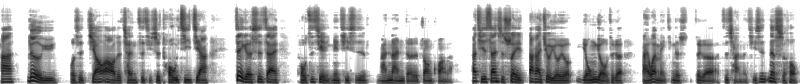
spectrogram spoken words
他乐于或是骄傲的称自己是投机家，这个是在投资界里面其实蛮难得的状况了。他其实三十岁大概就有有拥有这个百万美金的这个资产了。其实那时候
